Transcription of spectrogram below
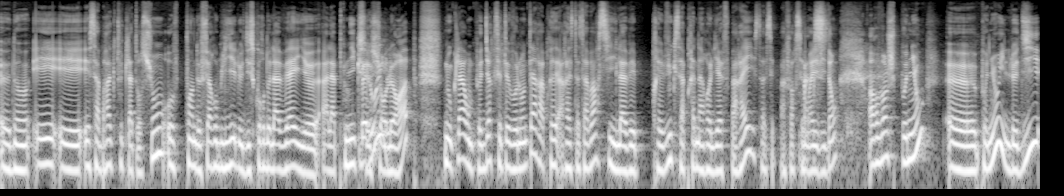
euh, et, ça braque toute l'attention au point de faire oublier le discours de la veille à la PNIX ben sur l'Europe. Donc là, on peut dire que c'était volontaire. Après, reste à savoir s'il avait prévu que ça prenne un relief pareil. Ça, c'est pas forcément évident. En revanche, Pognon, euh, Pognon, il le dit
